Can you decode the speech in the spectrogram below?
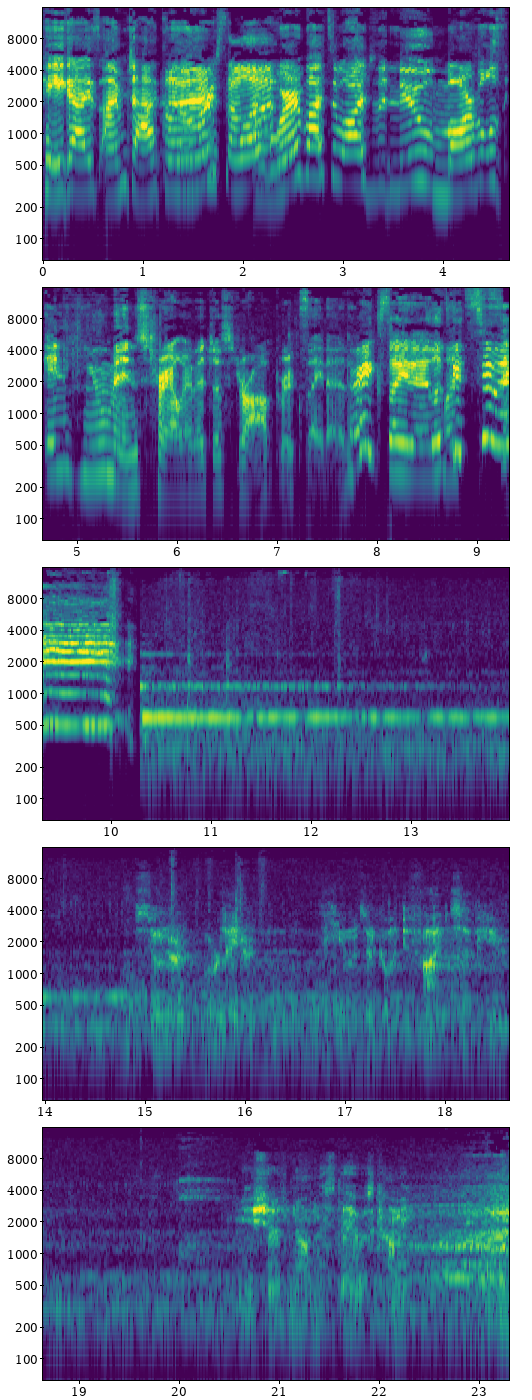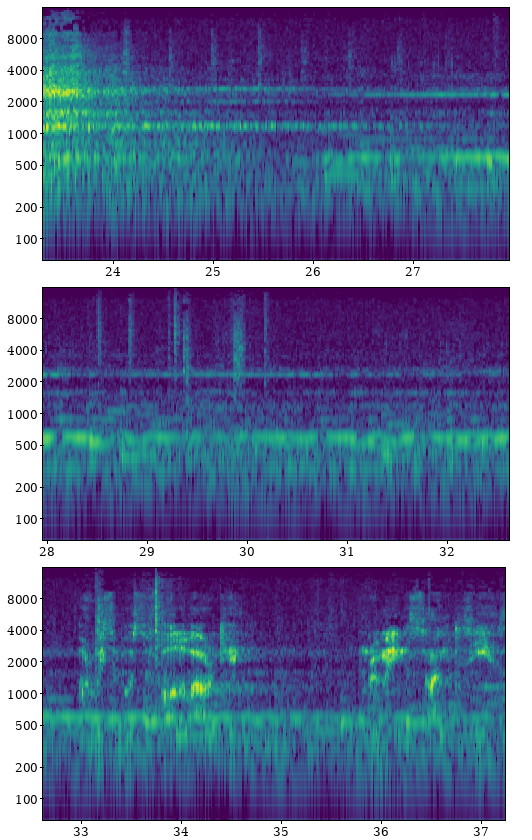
Hey guys, I'm Jacqueline. I'm Marcella. And we're about to watch the new Marvel's Inhumans trailer that just dropped. We're excited. Very excited. Let's, Let's get to it. Sooner or later, the humans are going to find us up here. You should have known this day was coming. Are we supposed to follow our king and remain as silent as he is?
